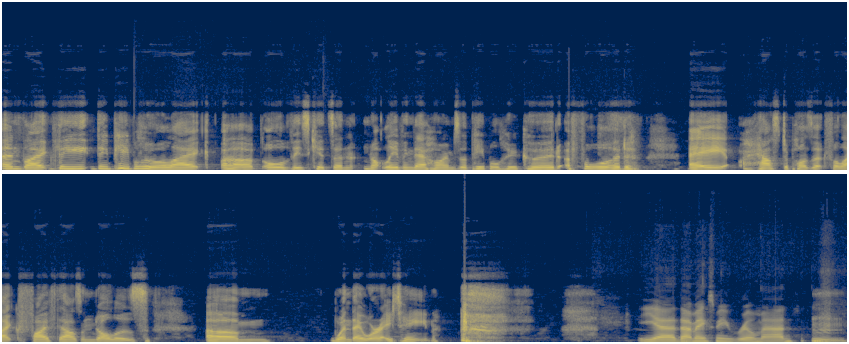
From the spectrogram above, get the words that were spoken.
And like the the people who are like uh, all of these kids are not leaving their homes are people who could afford a house deposit for like five thousand dollars um, when they were eighteen. Yeah, that makes me real mad. Mm.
